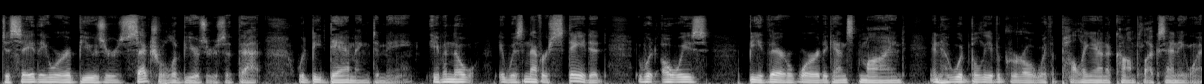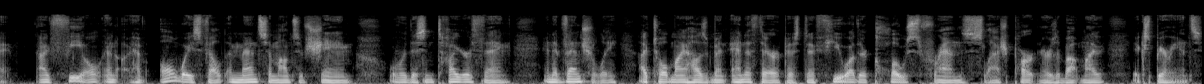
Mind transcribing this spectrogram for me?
To say they were abusers, sexual abusers at that, would be damning to me. Even though it was never stated, it would always be their word against mine, and who would believe a girl with a Pollyanna complex anyway? I feel and have always felt immense amounts of shame over this entire thing, and eventually I told my husband and a therapist and a few other close friends slash partners about my experience.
